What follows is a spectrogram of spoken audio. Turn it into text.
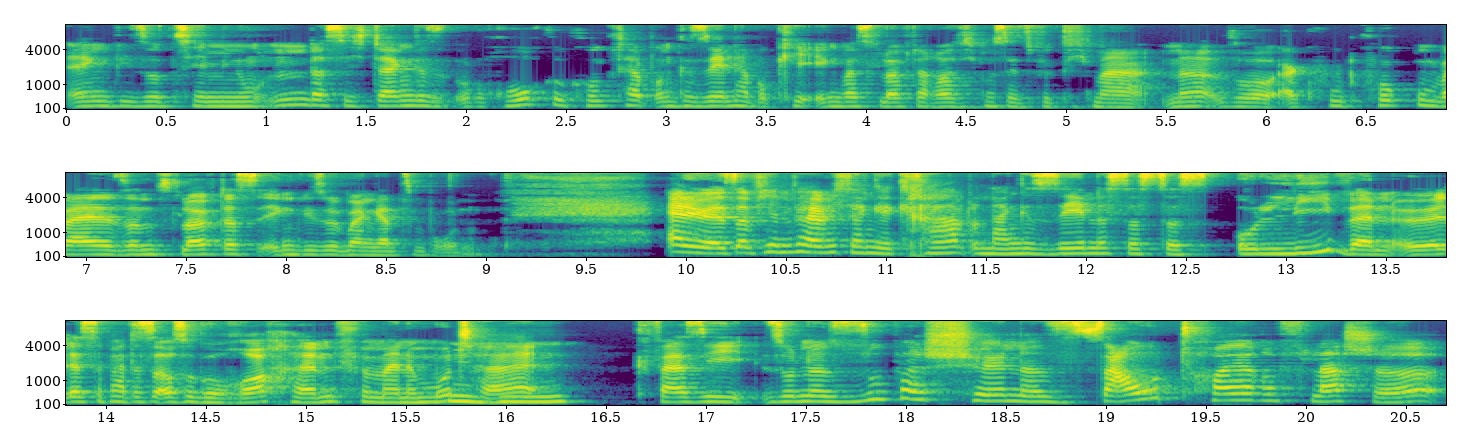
irgendwie so zehn Minuten, dass ich dann hochgeguckt habe und gesehen habe, okay, irgendwas läuft da raus. Ich muss jetzt wirklich mal ne, so akut gucken, weil sonst läuft das irgendwie so über den ganzen Boden. Anyways, auf jeden Fall habe ich dann gekramt und dann gesehen, dass das das Olivenöl, deshalb hat es auch so gerochen für meine Mutter, mhm quasi so eine super schöne, sauteure Flasche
